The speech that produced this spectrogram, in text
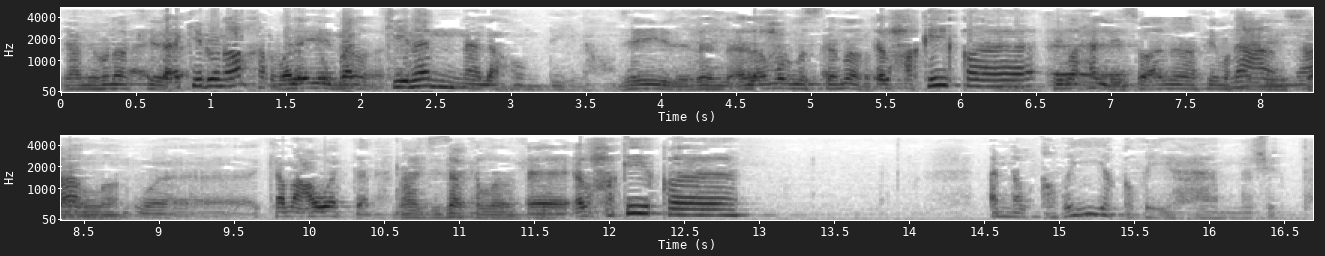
يعني هناك آه، تأكيد آخر وليمكنن لهم دينهم. جيد إذن الأمر مستمر. الحقيقة في محله سؤالنا في محله نعم إن شاء نعم الله. وكما عودتنا. آه، جزاك الله خير آه، الحقيقة أن القضية قضية هامة جدا.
